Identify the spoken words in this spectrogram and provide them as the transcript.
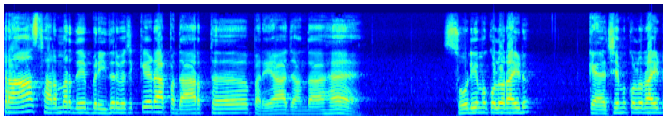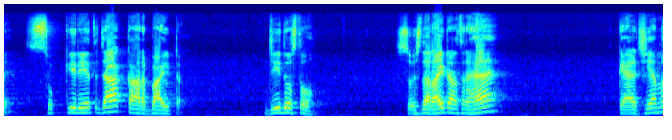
ਟਰਾਂਸਫਾਰਮਰ ਦੇ ਬਰੀਦਰ ਵਿੱਚ ਕਿਹੜਾ ਪਦਾਰਥ ਭਰਿਆ ਜਾਂਦਾ ਹੈ? ਸੋਡੀਅਮ ਕਲੋਰਾਈਡ ਕੈਲਸ਼ੀਅਮ ਕਲੋਰਾਈਡ ਸੁੱਕੀ ਰੇਤ ਜਾਂ ਕਾਰਬਾਈਟ ਜੀ ਦੋਸਤੋ, ਸੋ ਇਸ ਦਾ ਰਾਈਟ ਆਨਸਰ ਹੈ ਕੈਲਸ਼ੀਅਮ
